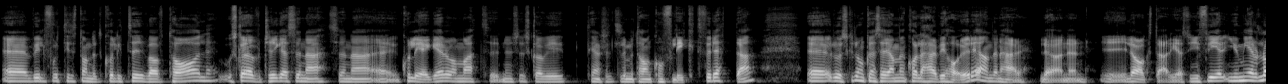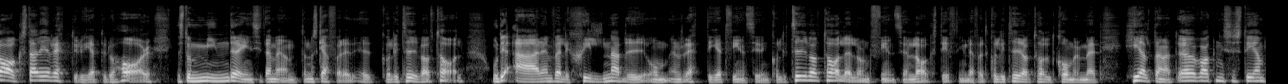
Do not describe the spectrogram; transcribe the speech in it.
eh, vill få till stånd ett kollektivavtal och ska övertyga sina, sina kollegor om att nu så ska vi kanske till och med ta en konflikt för detta. Eh, då skulle de kunna säga, ja men kolla här, vi har ju redan den här lönen i lagstadga. Så ju, fler, ju mer lagstadgade rättigheter du har, desto mindre incitamenten att skaffa dig ett kollektivavtal. Och det är en väldig skillnad i om en rättighet finns i en kollektivavtal eller om det finns i en lagstiftning. Därför att kollektivavtalet kommer med ett helt annat övervakningssystem.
